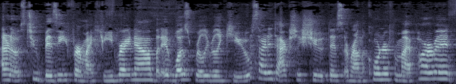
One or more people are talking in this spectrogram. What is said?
I don't know, it's too busy for my feed right now, but it was really, really cute. I decided to actually shoot this around the corner from my apartment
